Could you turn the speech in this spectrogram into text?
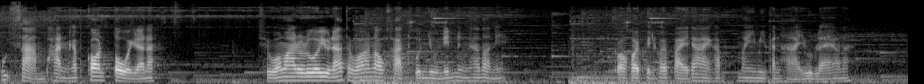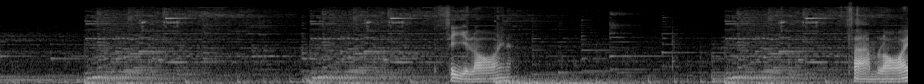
อุ้ยสามพันครับก้อนโตอีกแล้วนะ ถือว่ามารวยๆอยู่นะ แต่ว่าเราขาดทุนอยู่นิดนึงนะตอนนี้ ก็ค่อยเป็นค่อยไปได้ครับ ไม่มีปัญหาอยู่แล้วนะสี่ร้อยนะสามร้อย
